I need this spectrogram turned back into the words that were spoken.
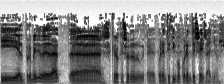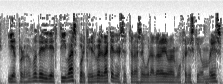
Y el promedio de edad ah, creo que son eh, 45-46 años. Y el problema de directivas, porque es verdad que en el sector asegurador hay más mujeres que hombres,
